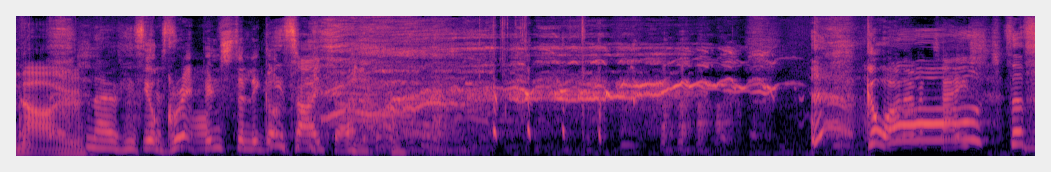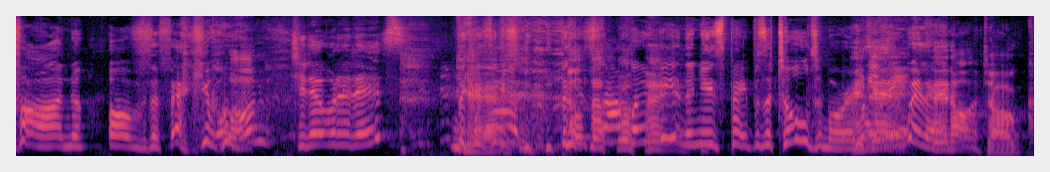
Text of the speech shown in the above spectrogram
No. No, he's Your just grip not. instantly got He's- tighter. Go on, All have a oh, taste. the fun of the fair. Go Go on. Do you know what it is? Because that won't be in the newspapers at all tomorrow morning, will it? Thin hot dog.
